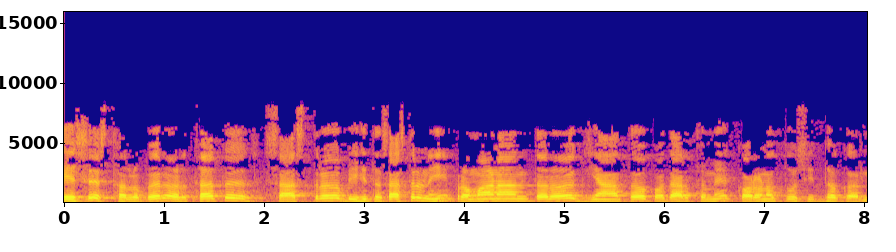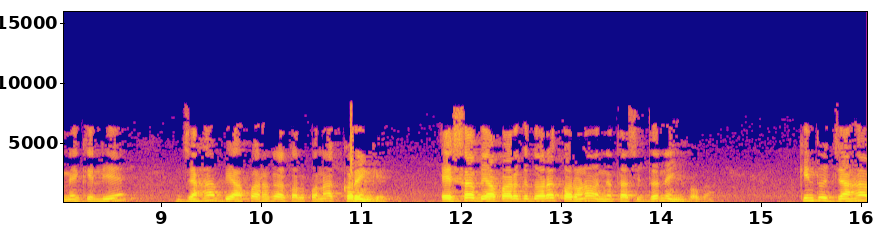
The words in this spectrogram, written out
ऐसे स्थल पर अर्थात शास्त्र, विहित शास्त्र नहीं, प्रमाणांतर ज्ञात पदार्थ में करणत्व सिद्ध करने के लिए जहाँ व्यापार का कल्पना करेंगे, ऐसा व्यापार के द्वारा करण अन्यथा सिद्ध नहीं होगा। किंतु जहाँ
